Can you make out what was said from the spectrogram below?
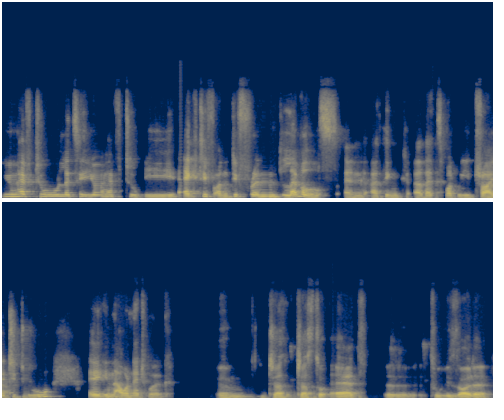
you have to let's say you have to be active on different levels, and I think uh, that's what we try to do uh, in our network. Um, just, just to add uh, to Isolde,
